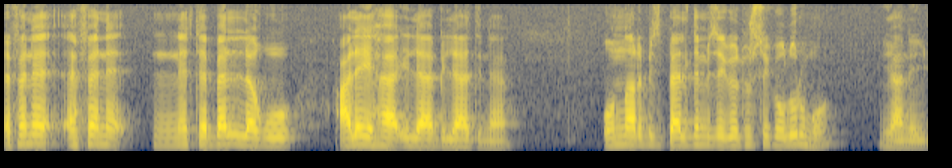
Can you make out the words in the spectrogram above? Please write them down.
Efene efene netebellegu aleyha ila biladina. Onları biz beldemize götürsek olur mu? Yani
